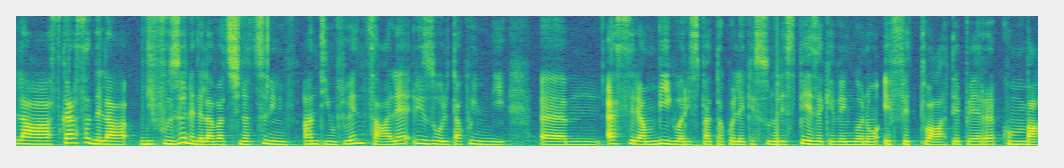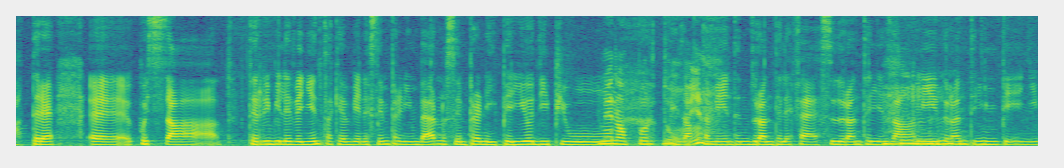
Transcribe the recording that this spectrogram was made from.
La scarsa della diffusione della vaccinazione inf- anti-influenzale risulta quindi ehm, essere ambigua rispetto a quelle che sono le spese che vengono effettuate per combattere eh, questa terribile evenienza che avviene sempre in inverno, sempre nei periodi più... Meno opportuni. Esattamente, durante le feste, durante gli esami, durante gli impegni.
